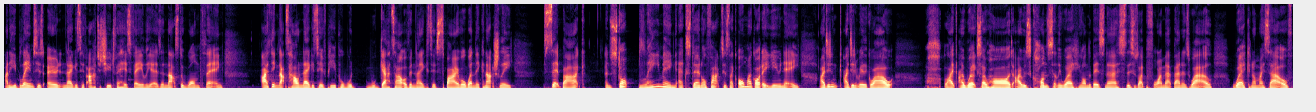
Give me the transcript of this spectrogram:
and he blames his own negative attitude for his failures. And that's the one thing I think that's how negative people would, would get out of a negative spiral when they can actually sit back and stop blaming external factors like oh my god at uni I didn't I didn't really go out like I worked so hard I was constantly working on the business this was like before I met Ben as well working on myself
